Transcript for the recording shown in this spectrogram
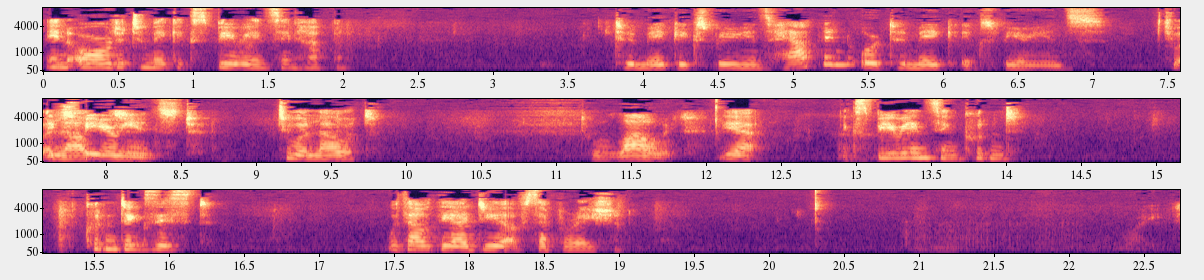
in order to make experiencing happen. to make experience happen or to make experience To allow it. experienced To allow it. to allow it Yeah. Experiencing couldn't couldn't exist without the idea of separation. right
